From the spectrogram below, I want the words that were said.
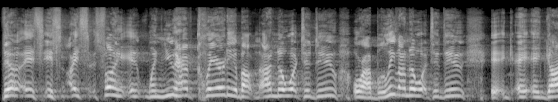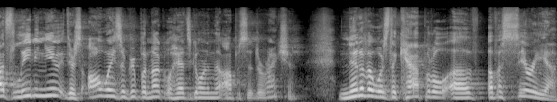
There, it's, it's, it's, funny it, when you have clarity about I know what to do or I believe I know what to do it, and God's leading you, there's always a group of knuckleheads going in the opposite direction. Nineveh was the capital of, of Assyria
